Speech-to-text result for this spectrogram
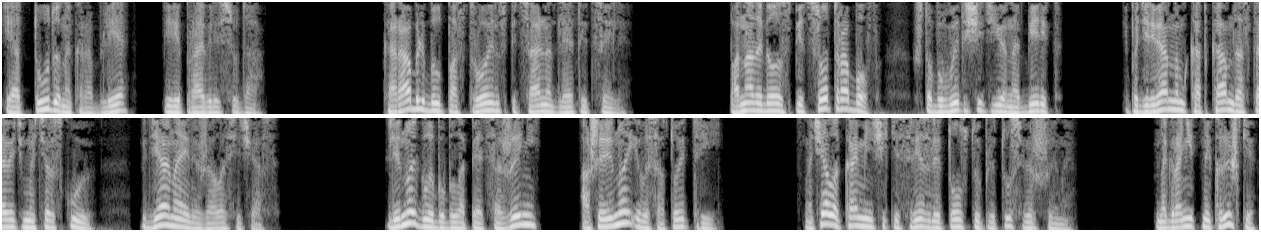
и оттуда на корабле переправили сюда. Корабль был построен специально для этой цели. Понадобилось 500 рабов, чтобы вытащить ее на берег и по деревянным каткам доставить в мастерскую, где она и лежала сейчас. Длиной глыбы была пять сажений, а шириной и высотой три. Сначала каменщики срезали толстую плиту с вершины. На гранитной крышке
